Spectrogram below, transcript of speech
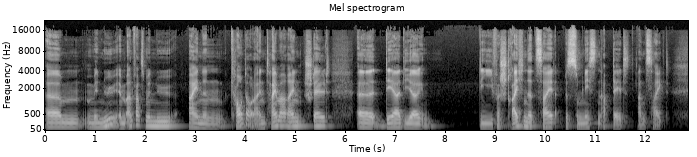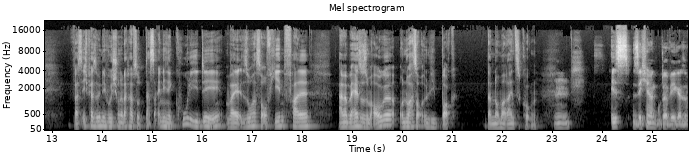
ähm, Menü, im Anfangsmenü einen Counter oder einen Timer reinstellt, äh, der dir die verstreichende Zeit bis zum nächsten Update anzeigt. Was ich persönlich, wo ich schon gedacht habe, so, das ist eigentlich eine coole Idee, weil so hast du auf jeden Fall, einmal behältst du es im Auge und du hast auch irgendwie Bock, dann nochmal reinzugucken. Mhm. Ist sicher ein guter Weg. Also,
